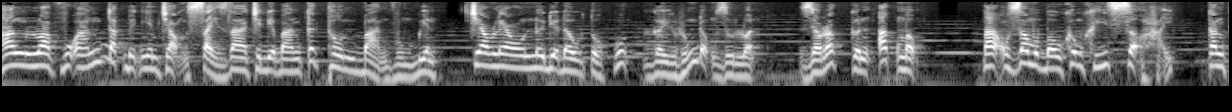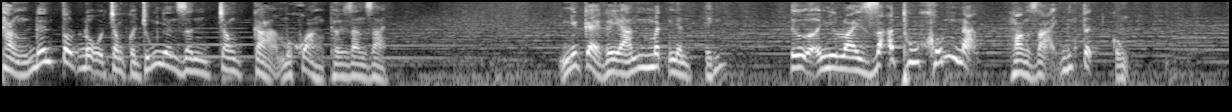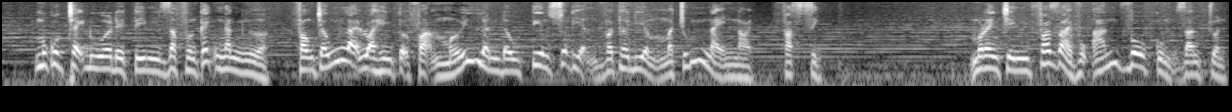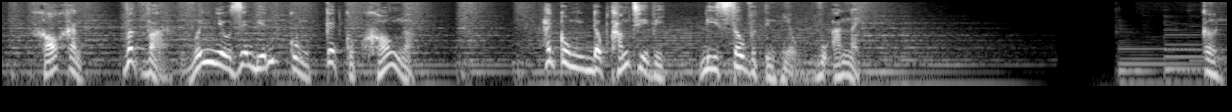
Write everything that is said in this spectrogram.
Hàng loạt vụ án đặc biệt nghiêm trọng xảy ra trên địa bàn các thôn bản vùng biên, treo leo nơi địa đầu tổ quốc gây rúng động dư luận, gieo rắc cơn ác mộng, tạo ra một bầu không khí sợ hãi, căng thẳng đến tột độ trong quần chúng nhân dân trong cả một khoảng thời gian dài. Những kẻ gây án mất nhân tính, tựa như loài dã thú khốn nạn, hoang dại đến tận cùng. Một cuộc chạy đua để tìm ra phương cách ngăn ngừa, phòng chống lại loại hình tội phạm mới lần đầu tiên xuất hiện vào thời điểm mà chúng này nói phát sinh. Một hành trình phá giải vụ án vô cùng gian truân, khó khăn, vất vả với nhiều diễn biến cùng kết cục khó ngờ. Hãy cùng Độc Thám TV đi sâu vào tìm hiểu vụ án này. Cơn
